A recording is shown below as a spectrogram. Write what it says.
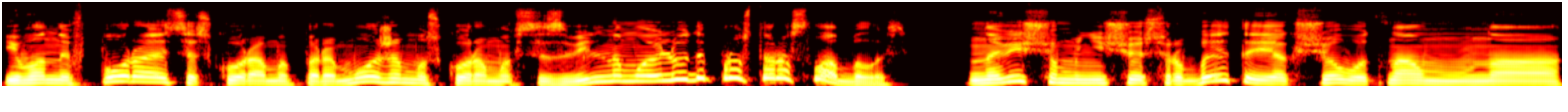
і вони впораються, скоро ми переможемо, скоро ми все звільнимо, і люди просто розслабились. Навіщо мені щось робити, якщо от нам на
